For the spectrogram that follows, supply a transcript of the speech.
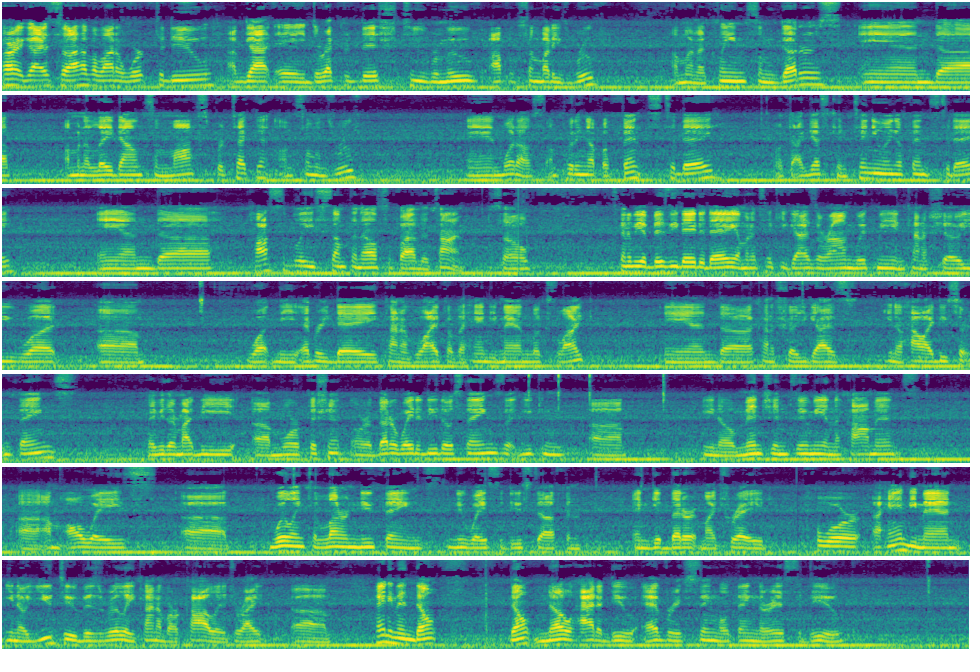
All right, guys, so I have a lot of work to do. I've got a DirecTV dish to remove off of somebody's roof. I'm gonna clean some gutters and uh, I'm gonna lay down some moss protectant on someone's roof. And what else? I'm putting up a fence today, or I guess continuing a fence today, and uh, possibly something else if I have the time. So it's gonna be a busy day today. I'm gonna take you guys around with me and kind of show you what um, what the everyday kind of life of a handyman looks like. And uh, kind of show you guys you know how I do certain things. Maybe there might be a more efficient or a better way to do those things that you can uh, you know mention to me in the comments. Uh, I'm always uh, willing to learn new things new ways to do stuff and and get better at my trade for a handyman, you know, YouTube is really kind of our college, right? Um, handymen don't don't know how to do every single thing there is to do,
